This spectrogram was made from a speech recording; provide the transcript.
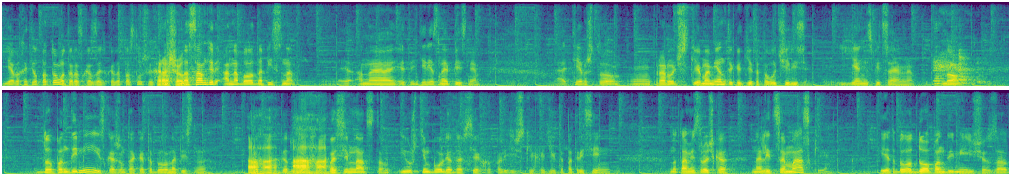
я бы хотел потом это рассказать, когда послушаешь. Хорошо. На, на самом деле, она была написана... э, Она... Это интересная песня. А Тем, что пророческие моменты какие-то получились, я не специально. Но до пандемии, скажем так, это было написано. Ага, в году ага. в 18 и уж тем более до всех политических каких-то потрясений. Но там есть строчка на лице маски, и это было до пандемии еще, за,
